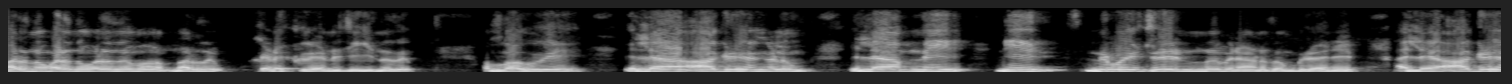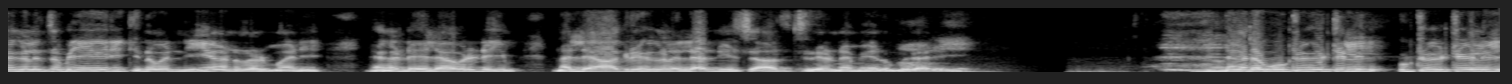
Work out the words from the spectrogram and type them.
മറന്നു മറന്നു മറന്ന് മറന്ന് കിടക്കുകയാണ് ചെയ്യുന്നത്. അള്ളാഹുവേ എല്ലാ ആഗ്രഹങ്ങളും എല്ലാം നീ നീ നിർവഹിച്ചു തരുന്നവനാണ് തമ്പുരാനെ. അല്ല ആഗ്രഹങ്ങളും സബലീകരിക്കുന്നവൻ നീയാണ് റഹ്മാനെ. ഞങ്ങളുടെ എല്ലാവരുടെയും നല്ല ആഗ്രഹങ്ങളെല്ലാം നീ സാധിച്ചു തരണമേ തമ്പുരാനെ. ഞങ്ങളുടെ കൂട്ടുകെട്ടിൽ കൂട്ടുകെട്ടുകളിൽ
